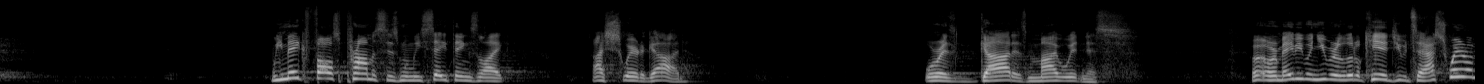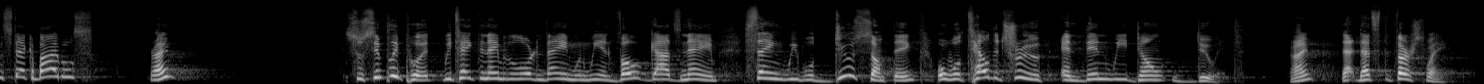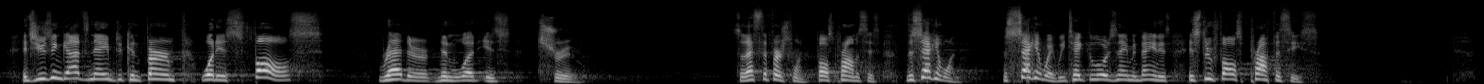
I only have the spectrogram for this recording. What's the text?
We make false promises when we say things like, I swear to God, or as God is my witness. Or maybe when you were a little kid, you would say, I swear on a stack of Bibles, right? So, simply put, we take the name of the Lord in vain when we invoke God's name, saying we will do something or we'll tell the truth, and then we don't do it, right? That, that's the first way. It's using God's name to confirm what is false rather than what is true. So that's the first one false promises. The second one, the second way we take the Lord's name in vain is, is through false prophecies.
